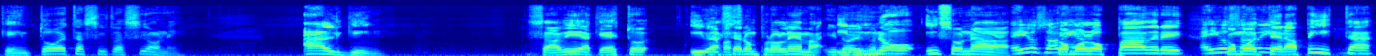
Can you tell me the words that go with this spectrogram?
que en todas estas situaciones, alguien sabía que esto iba a ser un problema Y y, no no, hizo hizo, nada. Ellos sabían. como los padres, Ellos como el terapista,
